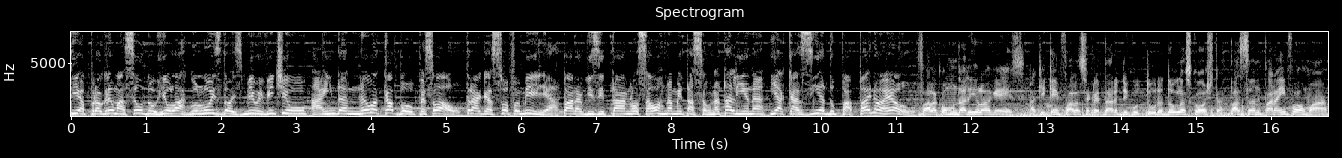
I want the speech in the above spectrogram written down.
E a programação do Rio Largo Luz 2021 ainda não acabou, pessoal. Traga sua família para visitar nossa ornamentação natalina e a casinha do Papai Noel. Fala comunidade Rio Larguense. Aqui quem fala é o secretário de Cultura Douglas Costa, passando para informar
